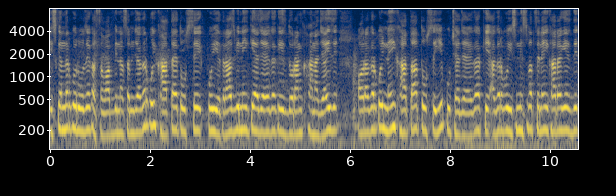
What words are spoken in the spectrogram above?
इसके अंदर कोई रोज़े का सवाब भी ना समझे। अगर कोई खाता है तो उससे कोई एतराज़ भी नहीं किया जाएगा कि इस दौरान खाना जायज़ है। और अगर कोई नहीं खाता तो उससे ये पूछा जाएगा कि अगर वो इस नस्बत से नहीं खा रहा कि इस दिन,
